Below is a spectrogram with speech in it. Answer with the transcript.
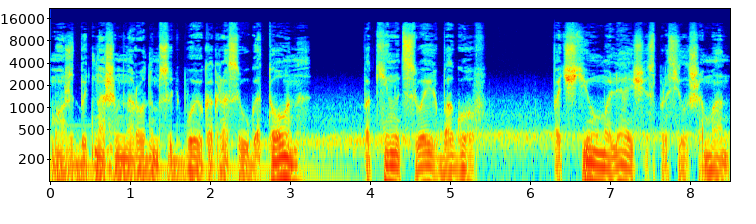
Может быть, нашим народом судьбою как раз и уготовано покинуть своих богов? Почти умоляюще спросил шаман,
